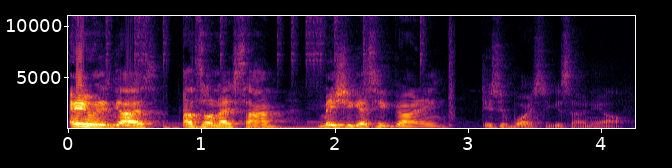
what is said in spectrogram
Anyways, guys, until next time, make sure you guys keep grinding. It's your boy Sneaker signing out.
